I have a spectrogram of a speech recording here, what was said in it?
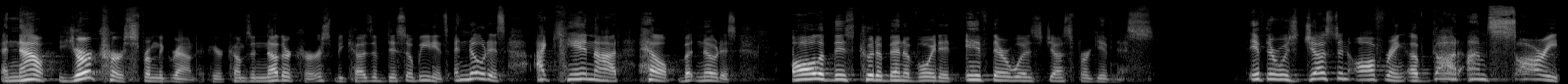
And now your curse from the ground. Here comes another curse because of disobedience. And notice, I cannot help but notice all of this could have been avoided if there was just forgiveness. If there was just an offering of, God, I'm sorry,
